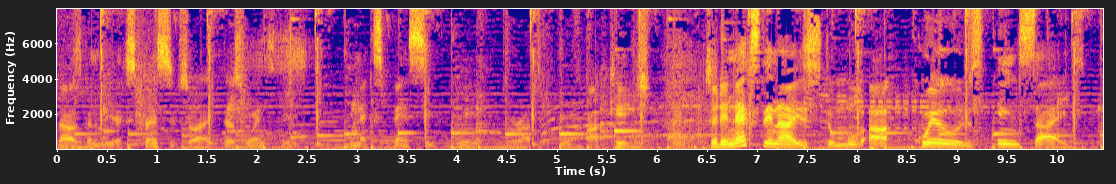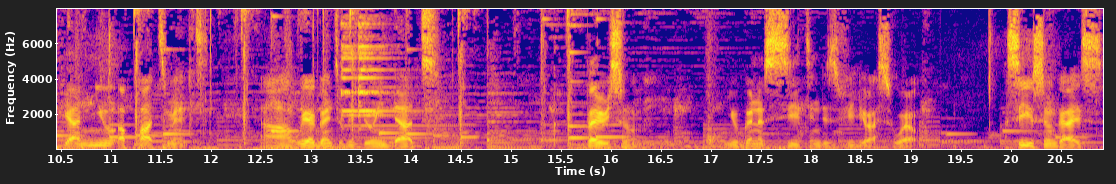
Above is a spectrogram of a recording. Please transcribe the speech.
that's gonna be expensive so I just went the inexpensive way to rat proof our cage. So the next thing now is to move our quails inside their new apartment. Uh, we are going to be doing that very soon. You're gonna see it in this video as well. See you soon guys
